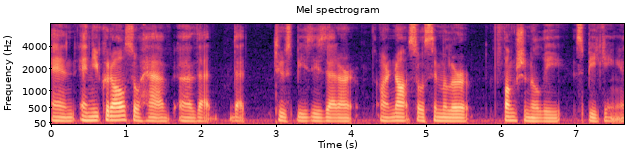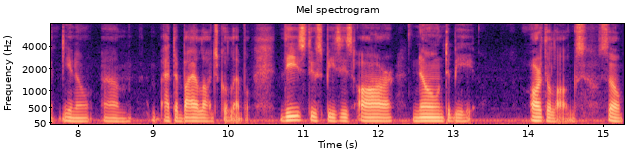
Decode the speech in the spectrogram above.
and and you could also have uh, that that two species that are are not so similar functionally speaking. At you know. Um, at the biological level, these two species are known to be orthologs. So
